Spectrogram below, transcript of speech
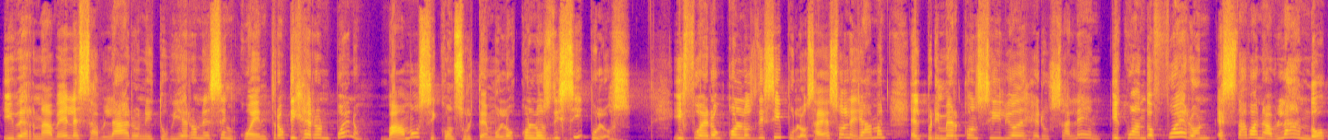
y Bernabé les hablaron y tuvieron ese encuentro, dijeron, bueno, vamos y consultémoslo con los discípulos y fueron con los discípulos. A eso le llaman el primer concilio de Jerusalén. Y cuando fueron, estaban hablando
